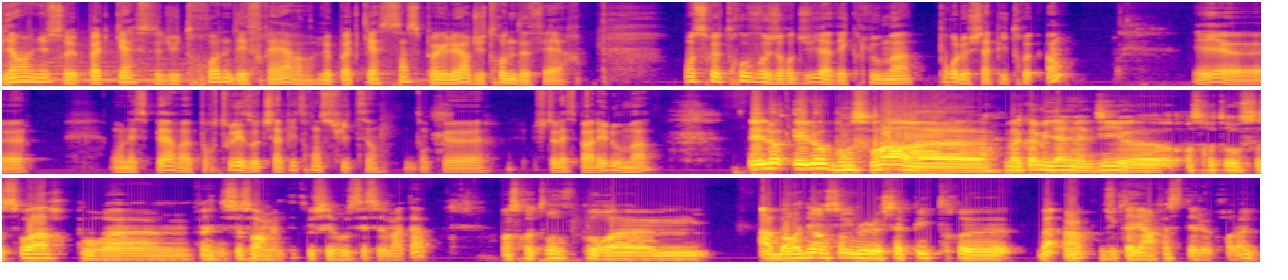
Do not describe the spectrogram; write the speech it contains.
bienvenue sur le podcast du Trône des Frères, le podcast sans spoiler du Trône de Fer. On se retrouve aujourd'hui avec Luma pour le chapitre 1 et euh, on espère pour tous les autres chapitres ensuite. Donc euh, je te laisse parler Luma. Hello, hello, bonsoir. Euh, bah, comme Ilan l'a dit, on se retrouve ce soir pour... Enfin, je dis ce soir, même peut-être que chez vous c'est ce matin. On se retrouve pour aborder ensemble le chapitre euh, bah, 1, vu que la dernière fois c'était le prologue.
